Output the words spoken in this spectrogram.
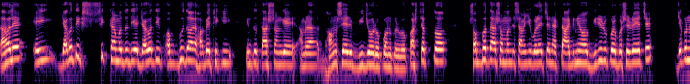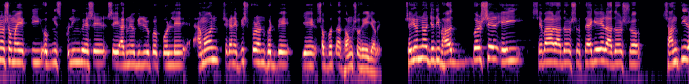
তাহলে এই জাগতিক শিক্ষার মধ্য দিয়ে জাগতিক অভ্যুদয় হবে ঠিকই, কিন্তু তার সঙ্গে আমরা ধ্বংসের বীজ রোপণ করব। পাশ্চাত্য সভ্যতা সম্বন্ধে স্বামীজি বলেছেন, একটা আগ্নেয় গিরির উপর বসে রয়েছে। যে কোনো সময় একটি অগ্নিস্ফুলিঙ্গ এসে সেই আগ্নেয়গিরির উপর পড়লে এমন সেখানে বিস্ফোরণ ঘটবে যে সভ্যতা ধ্বংস হয়ে যাবে। সেই জন্য যদি ভারতবর্ষের এই সেবার আদর্শ, ত্যাগের আদর্শ, শান্তির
